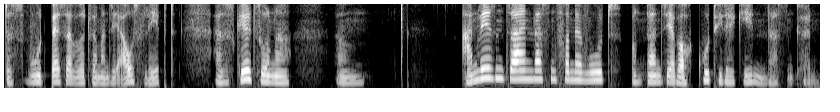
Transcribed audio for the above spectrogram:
dass Wut besser wird, wenn man sie auslebt. Also es gilt so eine ähm, anwesend sein lassen von der Wut und dann sie aber auch gut wieder gehen lassen können.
